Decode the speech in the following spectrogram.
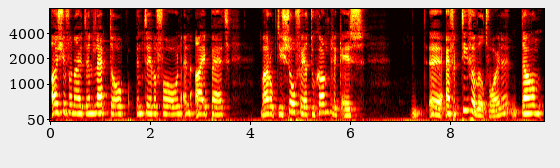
als je vanuit een laptop, een telefoon, een iPad, waarop die software toegankelijk is, uh, effectiever wilt worden, dan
